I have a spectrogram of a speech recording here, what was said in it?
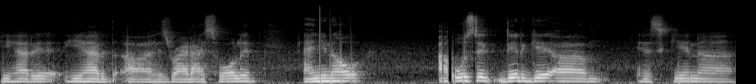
he had he had uh, his right eye swollen. And you know Usyk did get um, his skin uh,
